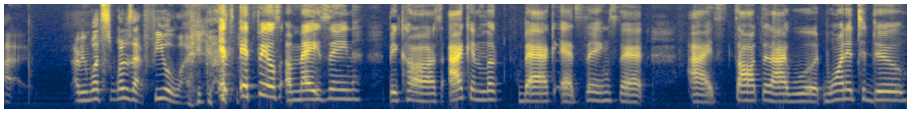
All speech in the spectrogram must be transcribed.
I, I mean what's what does that feel like? It's it feels amazing because I can look back at things that I thought that I would wanted to do,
